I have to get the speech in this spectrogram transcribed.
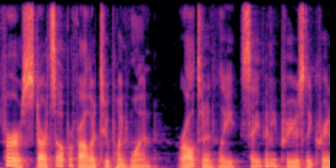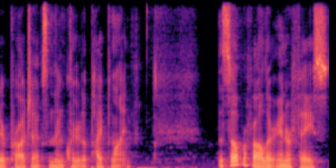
First, start CellProfiler 2.1, or alternately, save any previously created projects and then clear the pipeline. The CellProfiler interface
